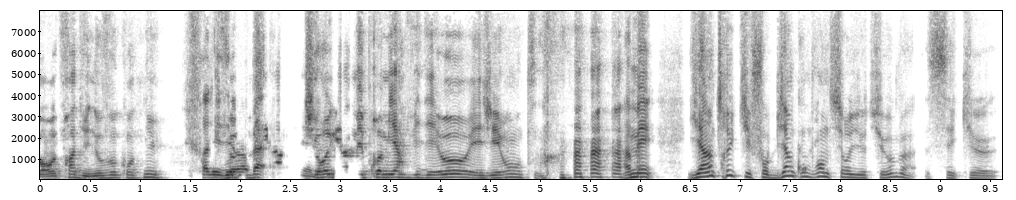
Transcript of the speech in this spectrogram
On refera du nouveau contenu. Des bah, je regarde mes premières vidéos et j'ai honte. ah, mais il y a un truc qu'il faut bien comprendre sur YouTube, c'est que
